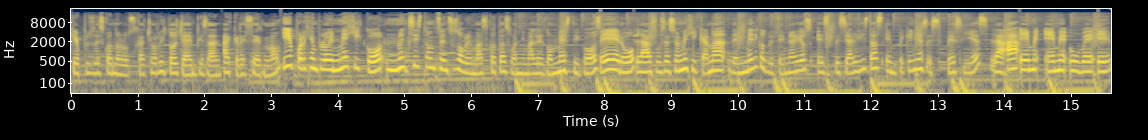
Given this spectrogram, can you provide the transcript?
que pues es cuando los cachorritos ya empiezan a crecer, ¿no? Y por ejemplo, en México no existe un censo sobre mascotas o animales domésticos, pero la Asociación Mexicana de Médicos Veterinarios Especialistas en Pequeñas Especies, la AMMVEPE,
